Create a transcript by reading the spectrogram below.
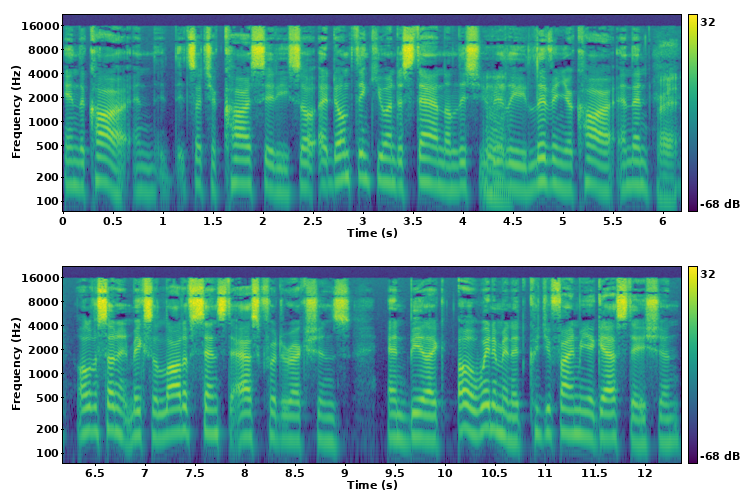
in the car, and it's such a car city. So I don't think you understand unless you Mm. really live in your car. And then Right. all of a sudden, it makes a lot of sense to ask for directions and be like, "Oh, wait a minute, could you find me a gas station?"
